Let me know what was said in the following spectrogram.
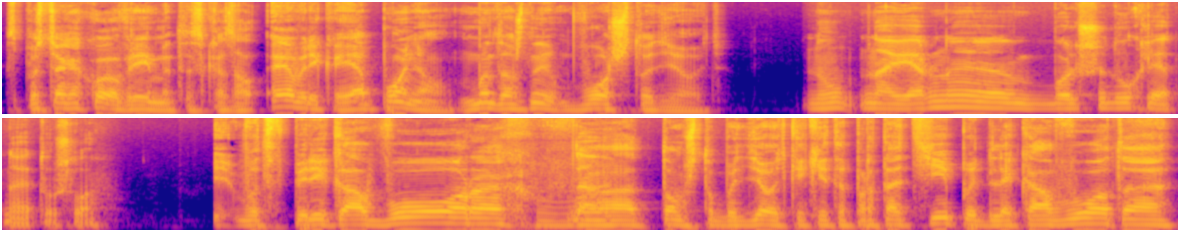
Спустя какое время ты сказал, Эврика, я понял, мы должны вот что делать? Ну, наверное, больше двух лет на это ушло вот в переговорах, да. в том, чтобы делать какие-то прототипы для кого-то,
